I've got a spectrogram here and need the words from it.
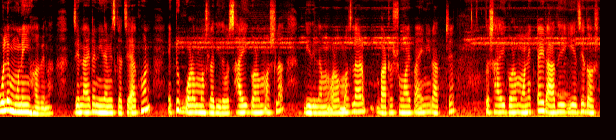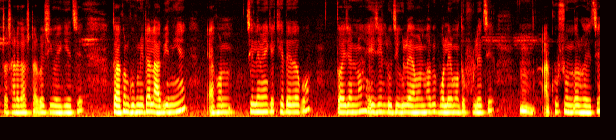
বলে মনেই হবে না যে, না, এটা নিরামিষ খাচ্ছে। এখন একটু গরম মশলা দিয়ে দেবো সাই গরম মশলা দিয়ে দিলাম। গরম মশলা আর বাটার সময় পাইনি রাত্রে। তো সাই গরম অনেকটাই রাত হয়ে গিয়েছে, দশটা, সাড়ে দশটার বেশি হয়ে গিয়েছে। তো এখন ঘুগনিটা লাভিয়ে নিয়ে এখন ছেলে মেয়েকে খেতে দেবো। তো এই জন্য এই যে লুচিগুলো এমনভাবে বলের মতো ফুলেছে আর খুব সুন্দর হয়েছে।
